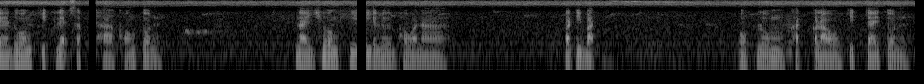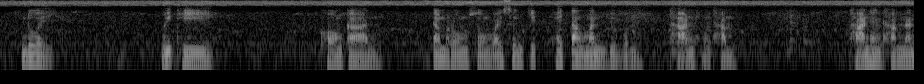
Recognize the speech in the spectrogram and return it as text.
แก่ดวงจิตและศรัทธาของตน ในช่วงที่เจริญภาวนา ปฏิบัติ อบรมขัดเกลาจิตใจตนด้วย วิธีของการดำรงทรงไว้ซึ่งจิตให้ตั้งมั่นอยู่บนฐานแห่งธรรม ฐานแห่งธรรมนั้น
